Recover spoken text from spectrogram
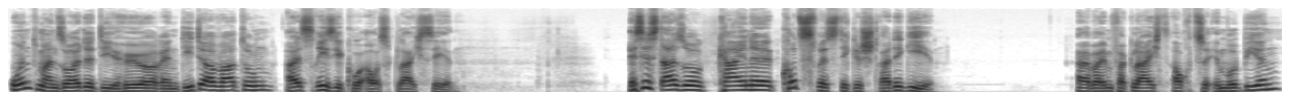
Und man sollte die höhere Renditeerwartung als Risikoausgleich sehen. Es ist also keine kurzfristige Strategie. Aber im Vergleich auch zu Immobilien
